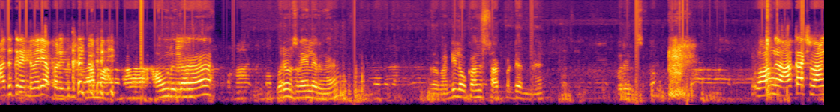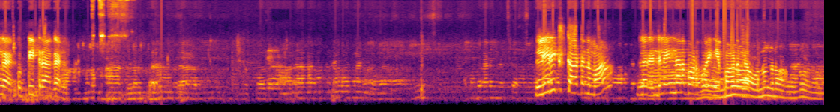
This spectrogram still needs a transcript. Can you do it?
அதுக்கு ரெண்டு வரி அப்புறம் இதுக்கு ஆமா. அவங்களுக்காக ஒரு நிமிஷம் லைன்ல இருங்க. வண்டியில உட்காந்து ஸ்டார்ட் பண்ணிட்டு இருந்தேன். ஒரு நிமிஷம். வாங்க ஆகாஷ் வாங்க குட்டி டிராகன். லிரிக்ஸ் காட்டணுமா? இல்ல ரெண்டு லைன் தானே பாட போறீங்க? பாடுங்க. அப்போ. ஒன்றும் வேணாம் ஒன்றும்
